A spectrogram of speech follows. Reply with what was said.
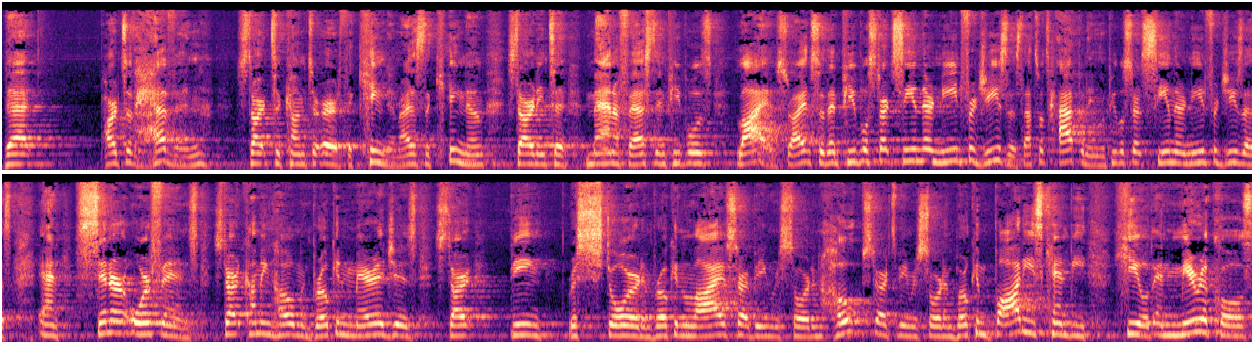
that parts of heaven start to come to earth, the kingdom, right? It's the kingdom starting to manifest in people's lives, right? So then people start seeing their need for Jesus. That's what's happening when people start seeing their need for Jesus. And sinner orphans start coming home, and broken marriages start being restored, and broken lives start being restored, and hope starts being restored, and broken bodies can be healed, and miracles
